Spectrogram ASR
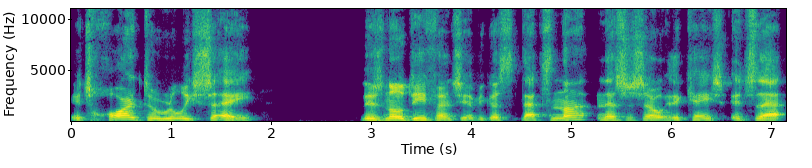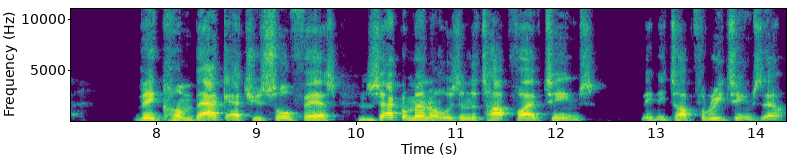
it's hard to really say there's no defense here because that's not necessarily the case. It's that they come back at you so fast. Hmm. Sacramento is in the top five teams, maybe top three teams now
